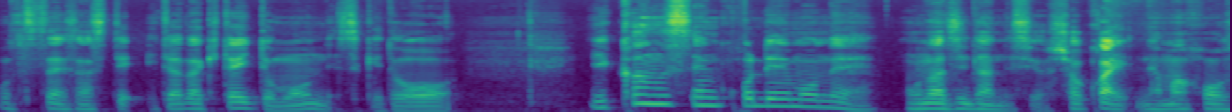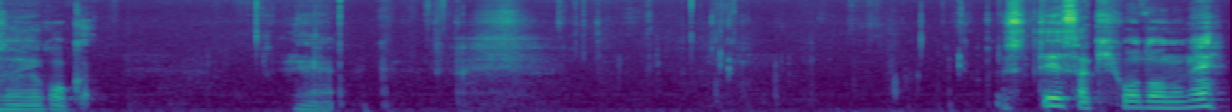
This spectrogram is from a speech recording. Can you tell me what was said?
お伝えさせていただきたいと思うんですけど、いかんせんこれもね、同じなんですよ。初回生放送予告。ね。そして先ほどのね、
